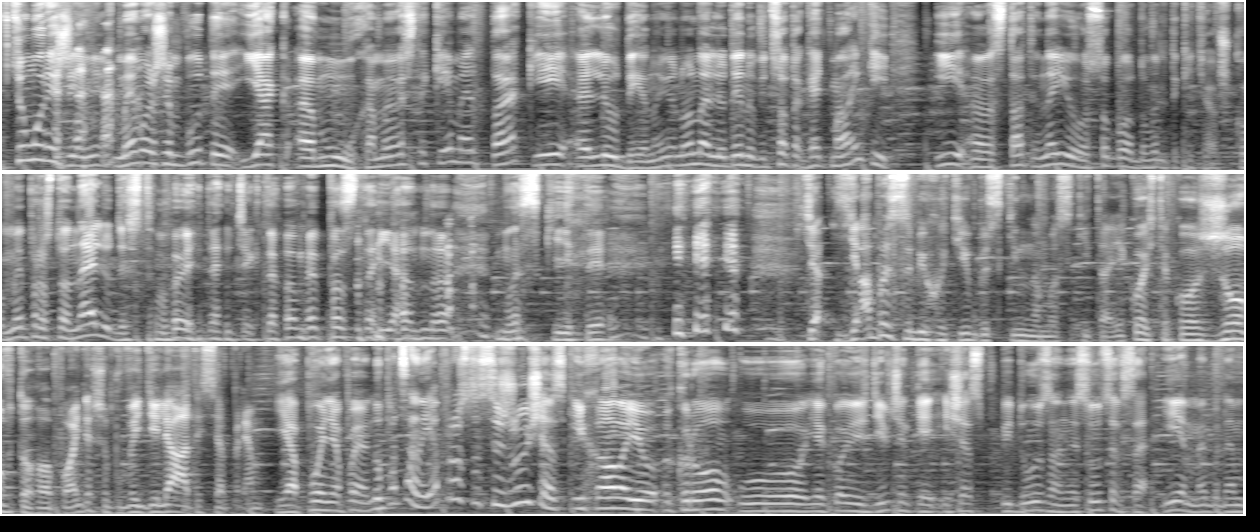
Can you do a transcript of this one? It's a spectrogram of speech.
в цьому режимі ми можемо бути як е, мухами ось такими, так і е, людиною. Ну, на людину відсоток геть маленький, і е, стати нею особо доволі таки тяжко. Ми просто не люди з тобою, Денчик, того ми постійно москіти. Я, я би собі хотів би скін на москіта, якогось такого жовтого, поняв, щоб виділятися прям. Я поняв, поняв. Ну, пацан, я просто сижу зараз і хаваю кров у якоїсь дівчинки, і зараз піду, занесу це все. І ми будемо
